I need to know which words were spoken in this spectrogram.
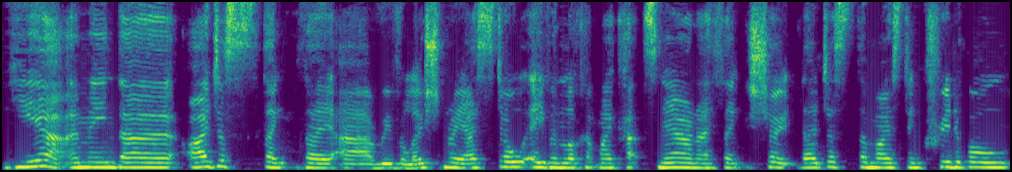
yeah, I mean, I just think they are revolutionary. I still even look at my cups now and I think, shoot, they're just the most incredible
